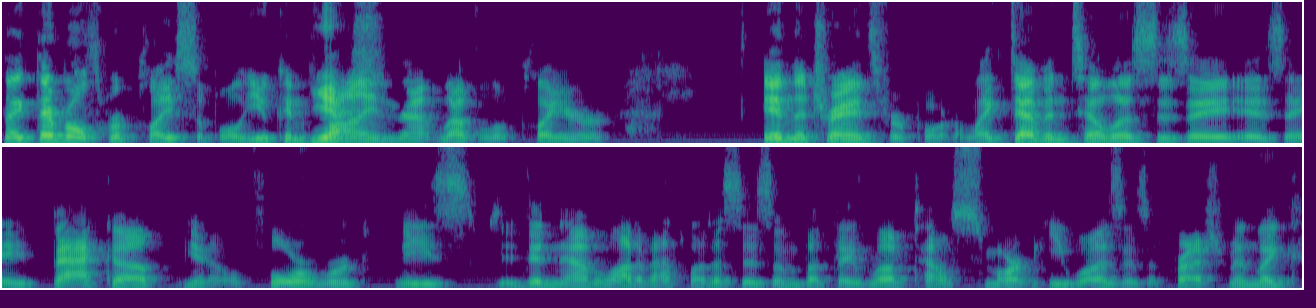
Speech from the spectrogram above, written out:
like they're both replaceable. You can yes. find that level of player in the transfer portal. Like Devin Tillis is a is a backup, you know, forward. He's didn't have a lot of athleticism, but they loved how smart he was as a freshman. Like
